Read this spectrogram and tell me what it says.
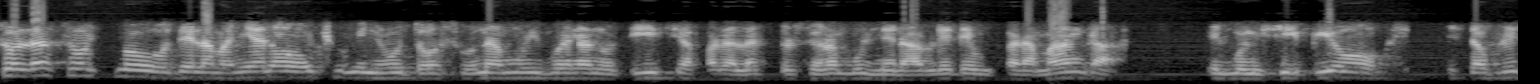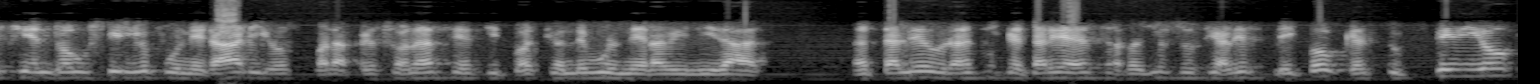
Son las 8 de la mañana, 8 minutos, una muy buena noticia para las personas vulnerables de Bucaramanga. El municipio está ofreciendo auxilios funerarios para personas en situación de vulnerabilidad. Natalia Durán, secretaria de Desarrollo Social, explicó que el subsidio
